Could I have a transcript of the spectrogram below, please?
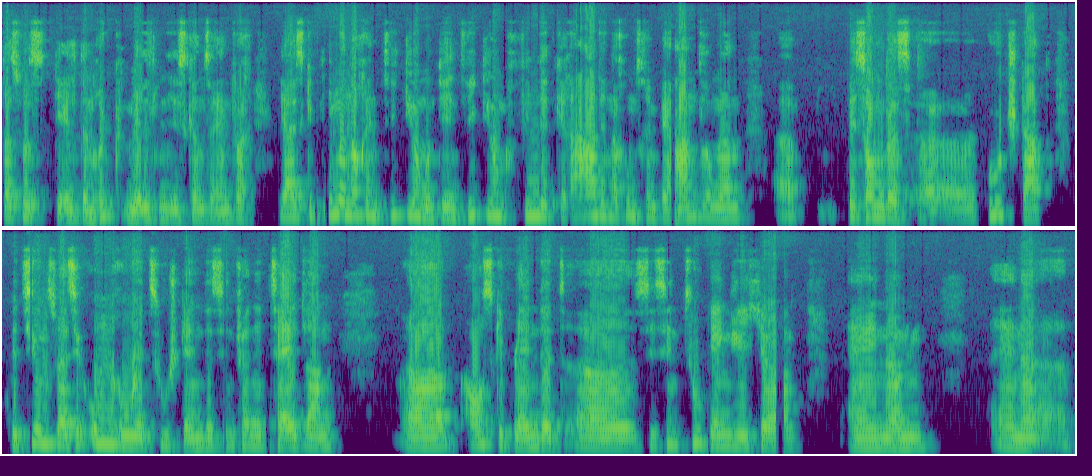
das, was die Eltern rückmelden, ist ganz einfach. Ja, es gibt immer noch Entwicklung und die Entwicklung findet gerade nach unseren Behandlungen äh, besonders äh, gut statt, beziehungsweise Unruhezustände sind für eine Zeit lang äh, ausgeblendet. Äh, sie sind zugänglicher einem, einer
